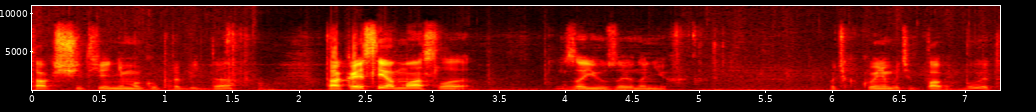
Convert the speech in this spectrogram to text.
Так, щит я не могу пробить, да? Так, а если я масло заюзаю на них? Хоть какой-нибудь импакт будет?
